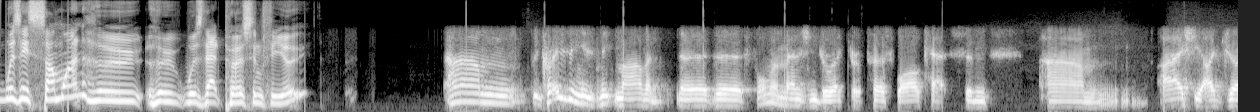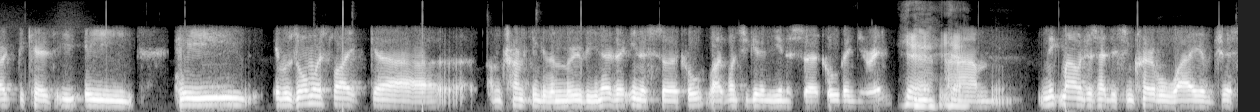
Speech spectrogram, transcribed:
Was there someone who who was that person for you? Um, the crazy thing is Nick Marvin, the, the former managing director of Perth Wildcats, and um, I actually I joked because he, he he it was almost like uh, I'm trying to think of the movie. You know, the inner circle. Like once you get in the inner circle, then you're in. Yeah, yeah. Um, Nick Marvin just had this incredible way of just,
